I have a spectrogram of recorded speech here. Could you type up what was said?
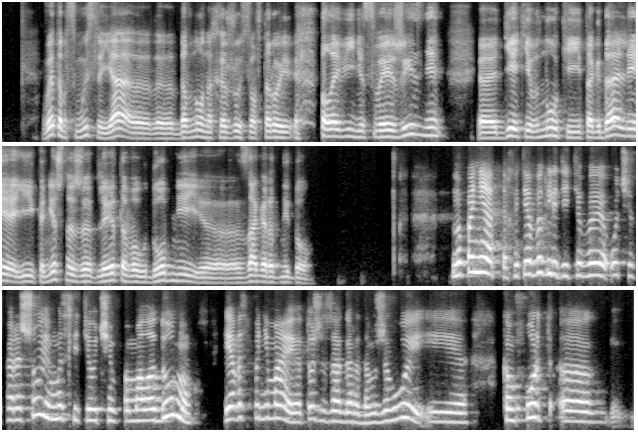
В этом смысле я э, давно нахожусь во второй половине своей жизни, э, дети, внуки и так далее, и, конечно же, для этого удобней э, загородный дом. Ну, понятно, хотя выглядите вы очень хорошо и мыслите очень по-молодому. Я вас понимаю, я тоже за городом живу, и комфорт э,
